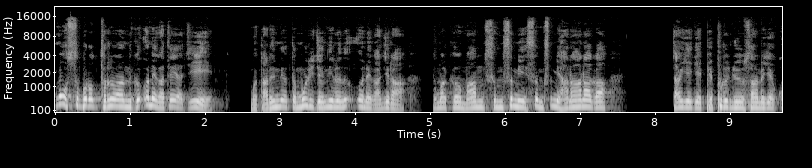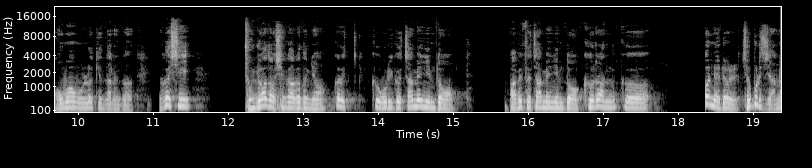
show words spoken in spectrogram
모습으로 드러나는 그 은혜가 돼야지 뭐 다른 어떤 물리적인 이런 은혜가 아니라 정말 그 마음 씀씀이 씀씀이 하나하나가 자기에게 베풀어 주는 사람에게 고마움을 느낀다는 것 그것이 중요하다고 생각하거든요. 그래 그 우리 그 자매님도 바베트 자매님도 그러한 그 은혜를 저버리지 않,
